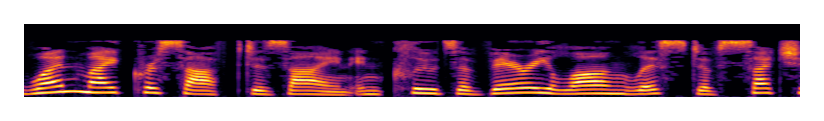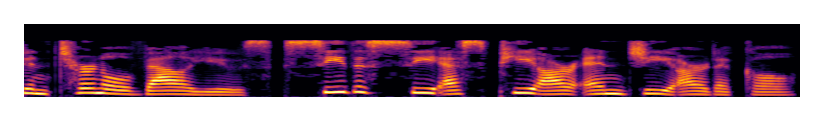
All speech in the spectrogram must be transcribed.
One Microsoft design includes a very long list of such internal values see the CSPRNG article.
